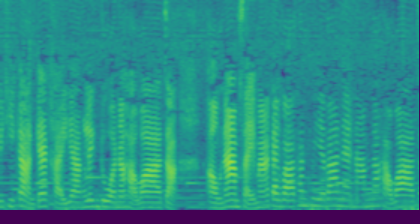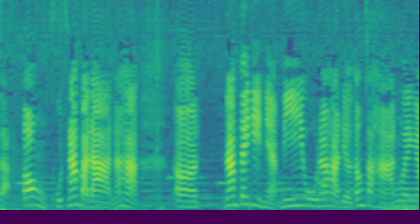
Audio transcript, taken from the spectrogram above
วิธีการแก้ไขอย่างเร่งด่วนนะคะ ว่าจะเอาน้ำใสมาแต่ว่าท่านผู้ใหญ่บ้านแนะนำนะคะ ว่าจะต้องขุดน้ำบาดาลนะคะเอ่อน้ำใต้ดินเนี่ยมีอยู่นะคะ เดี๋ยวต้องจะหาหน่วยง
